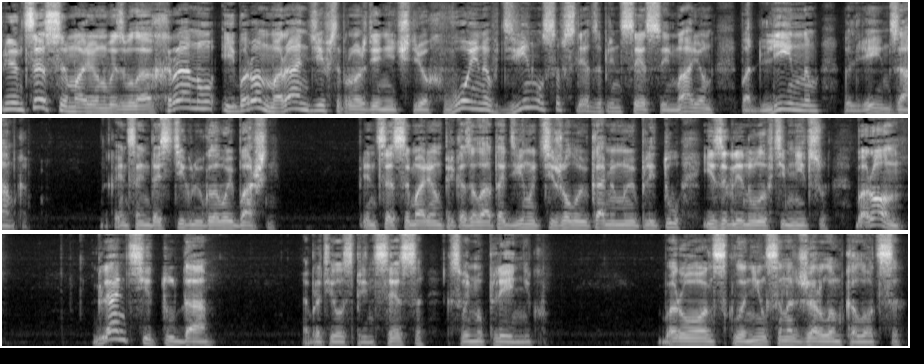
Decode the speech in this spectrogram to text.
Принцесса Марион вызвала охрану, и барон Маранди в сопровождении четырех воинов двинулся вслед за принцессой Марион по длинным галереям замка. Наконец они достигли угловой башни. Принцесса Марион приказала отодвинуть тяжелую каменную плиту и заглянула в темницу. «Барон, гляньте туда!» — обратилась принцесса к своему пленнику. Барон склонился над жерлом колодца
